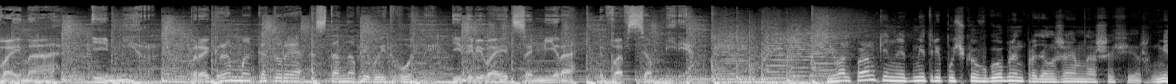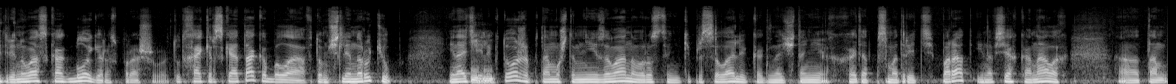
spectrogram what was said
«Война и мир» – программа, которая останавливает войны и добивается мира во всем мире – Иван Панкин и Дмитрий Пучков-Гоблин. Продолжаем наш эфир. Дмитрий, ну вас как блогера спрашиваю. Тут хакерская атака была, в том числе на Рутюб. И на телек угу. тоже, потому что мне из Иванова родственники присылали, как, значит, они хотят посмотреть парад, и на всех каналах а, там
